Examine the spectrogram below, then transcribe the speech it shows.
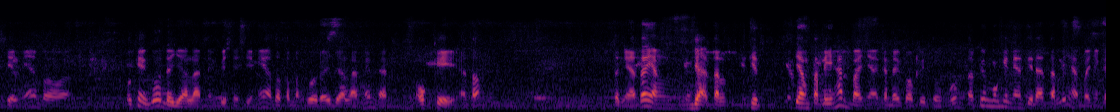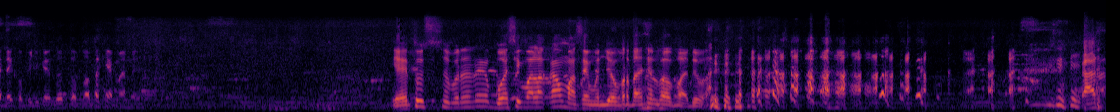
hasilnya bahwa oke gue udah jalanin bisnis ini atau teman gue udah jalanin dan oke atau ternyata yang nggak ter, yang terlihat banyak kedai kopi tumbuh tapi mungkin yang tidak terlihat banyak kedai kopi juga yang tutup atau kayak mana? Ya itu sebenarnya buah si malakama saya menjawab pertanyaan Bapak tuh. Karena,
